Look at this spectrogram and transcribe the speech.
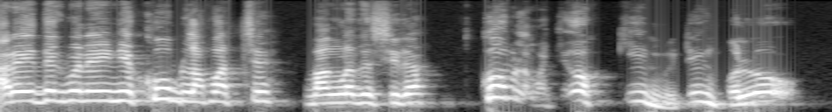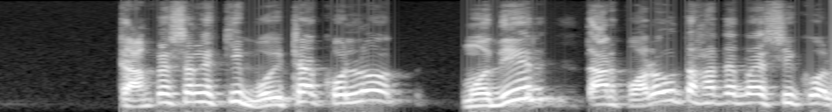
আর এই দেখবেন, এই নিয়ে খুব লাফাচ্ছে বাংলাদেশিরা, খুব লাফাচ্ছে। ও কি মিটিং হলো? ট্রাম্পের সঙ্গে কি বৈঠক হলো? মোদির? তারপরেও তো হাতে পায়ে শিকল।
